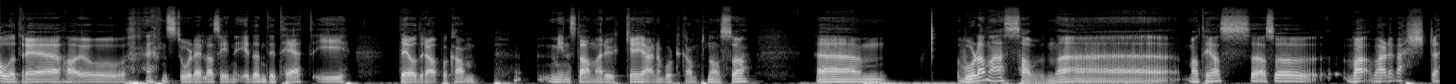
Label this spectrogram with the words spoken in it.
alle tre har jo en stor del av sin identitet i det å dra på kamp minst annenhver uke, gjerne bortekampene også. Um, hvordan er savnet, Mathias? Altså, hva, hva er det verste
